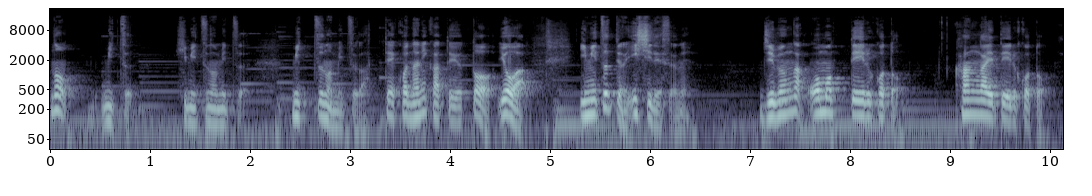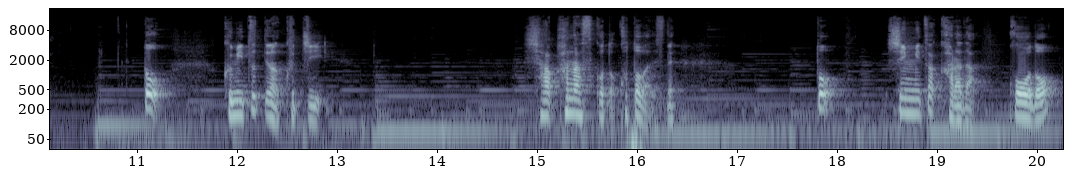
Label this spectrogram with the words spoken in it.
の密。秘密の密。三つの密があって、これ何かというと、要は、秘密っていうのは意思ですよね。自分が思っていること、考えていること。と、苦密っていうのは口。しゃ、話すこと、言葉ですね。と、親密は体、行動。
